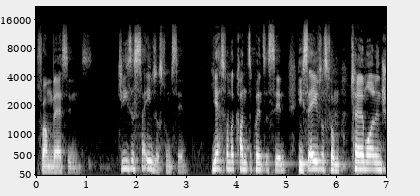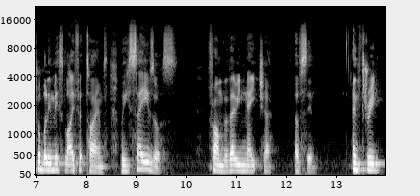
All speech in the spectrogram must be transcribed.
from their sins. Jesus saves us from sin. Yes, from the consequence of sin. He saves us from turmoil and trouble in this life at times, but he saves us from the very nature of sin. And three,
